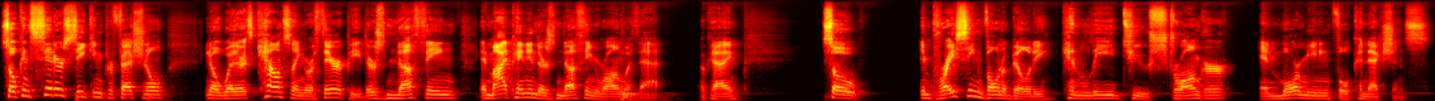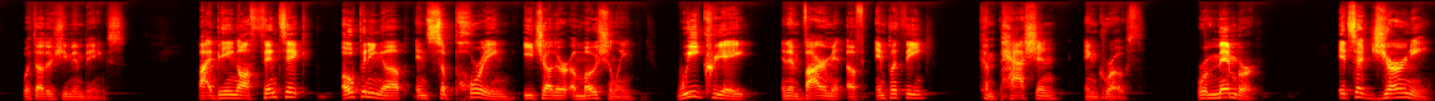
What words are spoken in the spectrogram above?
So consider seeking professional, you know, whether it's counseling or therapy. There's nothing, in my opinion, there's nothing wrong with that. Okay. So Embracing vulnerability can lead to stronger and more meaningful connections with other human beings. By being authentic, opening up, and supporting each other emotionally, we create an environment of empathy, compassion, and growth. Remember, it's a journey,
